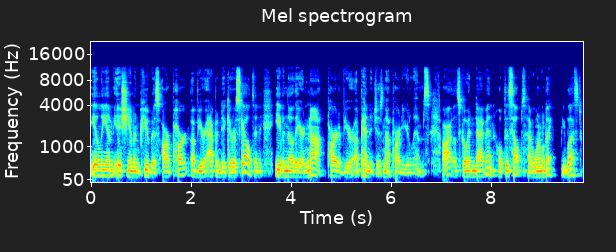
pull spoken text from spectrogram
ilium, ischium, and pubis are part of your appendicular skeleton, even though they are not part of your appendages, not part of your limbs. All right, let's go ahead and dive in. Hope this helps. Have a wonderful day. Be blessed.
